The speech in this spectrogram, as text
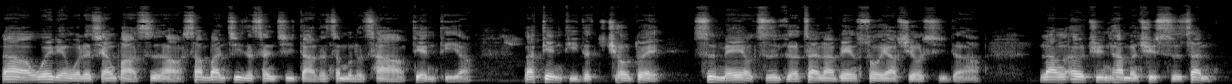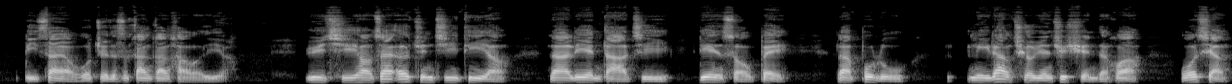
那威廉，我的想法是哈，上半季的成绩打得这么的差，垫底啊，那垫底的球队是没有资格在那边说要休息的啊，让二军他们去实战。比赛啊，我觉得是刚刚好而已啊。与其哈在二军基地啊，那练打击、练手背，那不如你让球员去选的话，我想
